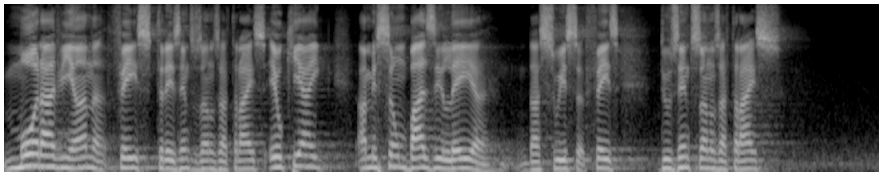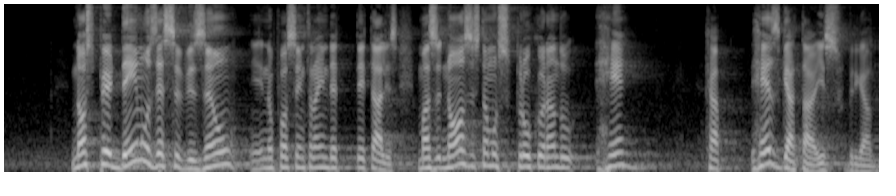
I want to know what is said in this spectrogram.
moraviana fez 300 anos atrás. É o que a, a missão basileia da Suíça fez 200 anos atrás. Nós perdemos essa visão, e não posso entrar em detalhes, mas nós estamos procurando resgatar isso, obrigado,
